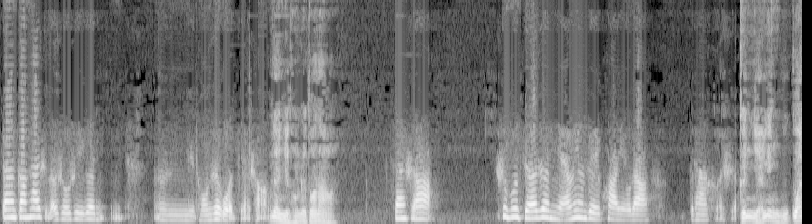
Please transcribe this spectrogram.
但是刚开始的时候是一个嗯嗯女同志给我介绍的，那女同志多大了？三十二，是不是觉得这年龄这一块儿有点儿不太合适？跟年龄无关。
